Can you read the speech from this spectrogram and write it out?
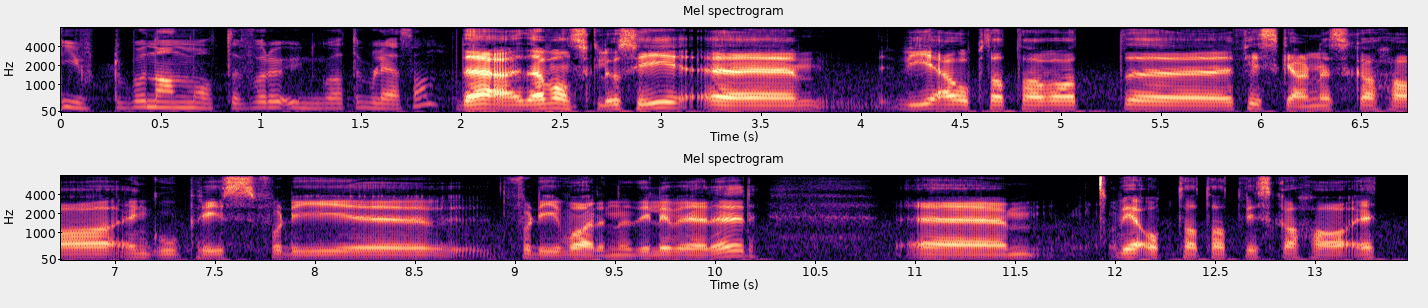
gjort det på en annen måte for å unngå at det ble sånn? Det er, det er vanskelig å si. Eh, vi er opptatt av at eh, fiskerne skal ha en god pris for de, eh, for de varene de leverer. Eh, vi er opptatt av at vi skal ha et,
